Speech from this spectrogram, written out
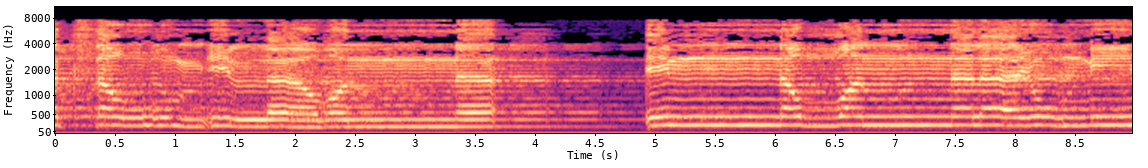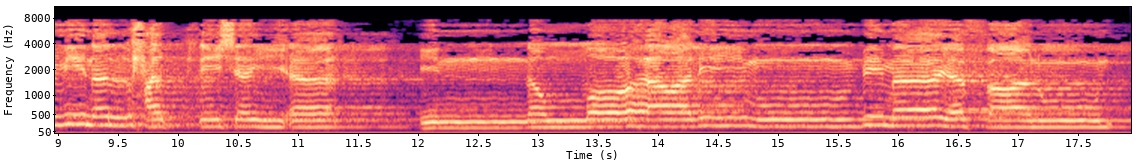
أكثرهم إلا ظنا إن الظن لا يغني من الحق شيئا إن الله عليم بما يفعلون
